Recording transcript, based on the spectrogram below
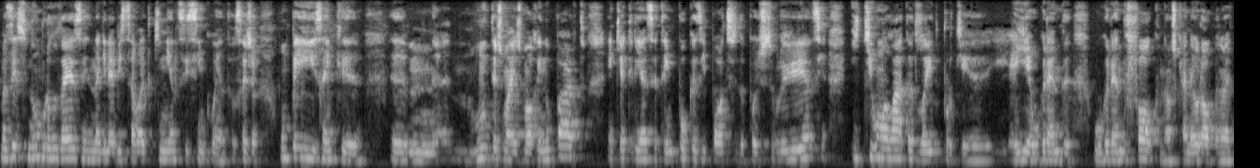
Mas esse número de 10 na Guiné-Bissau é de 550, ou seja, um país em que hum, muitas mães morrem no parto, em que a criança tem poucas hipóteses depois de sobrevivência e que uma lata de leite, porque aí é o grande, o grande foco, nós cá na Europa não é?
